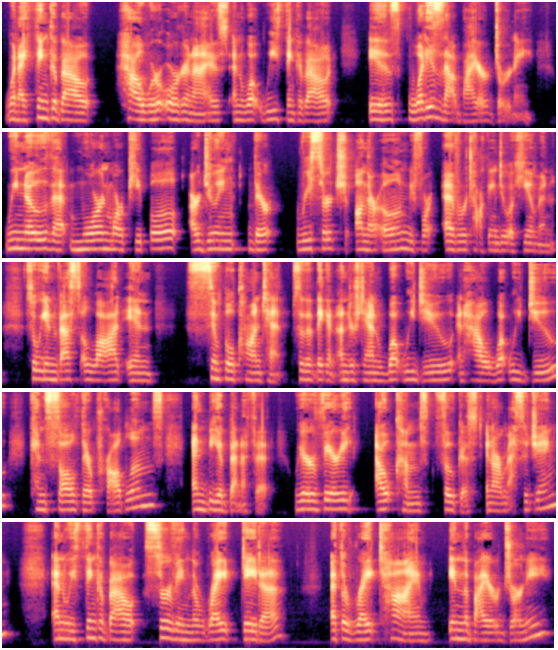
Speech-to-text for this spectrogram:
When I think about how we're organized and what we think about is what is that buyer journey? We know that more and more people are doing their research on their own before ever talking to a human. So we invest a lot in simple content so that they can understand what we do and how what we do can solve their problems and be a benefit. We are very outcomes focused in our messaging and we think about serving the right data at the right time in the buyer journey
